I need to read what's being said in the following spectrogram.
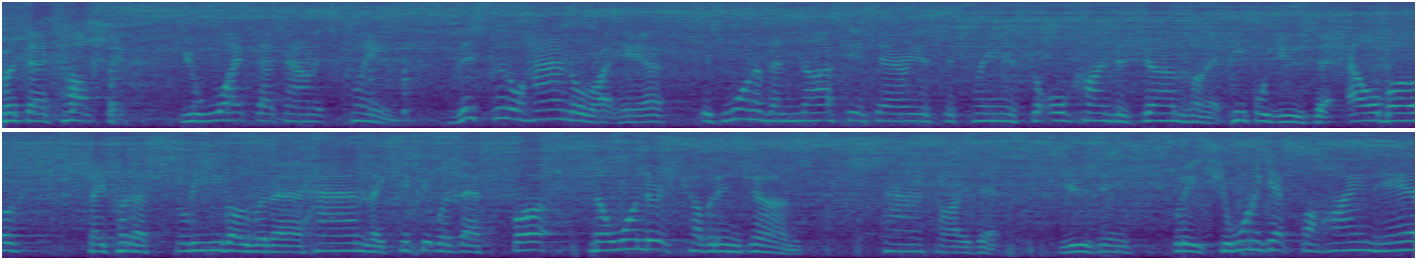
but they're toxic. You wipe that down, it's clean. This little handle right here is one of the nastiest areas to clean. It's got all kinds of germs on it. People use their elbows. they put a sleeve over their hand, they kick it with their foot. No wonder it's covered in germs. Sanitize it using bleach. You want to get behind here,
